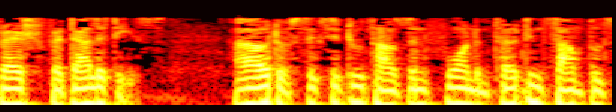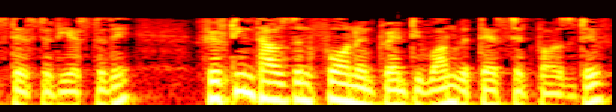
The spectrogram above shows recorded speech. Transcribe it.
fresh fatalities. Out of 62,413 samples tested yesterday, 15,421 were tested positive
